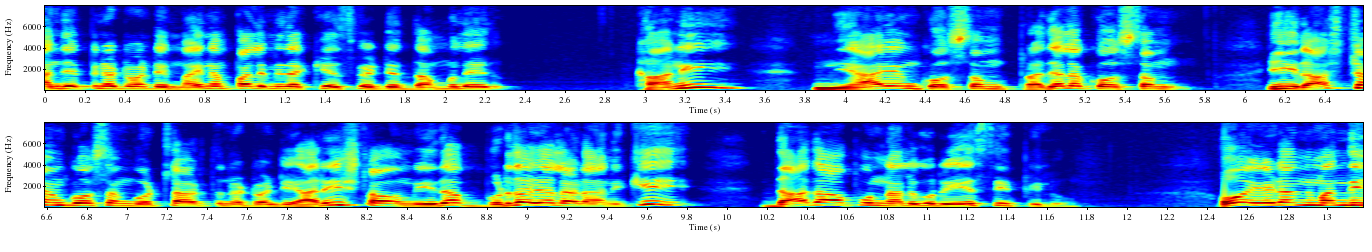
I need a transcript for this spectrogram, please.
అని చెప్పినటువంటి మైనంపల్లి మీద కేసు పెట్టే దమ్ము లేదు. కానీ న్యాయం కోసం ప్రజల కోసం ఈ రాష్ట్రం కోసం కొట్లాడుతున్నటువంటి హరీష్ రావు మీద బురద జల్లడానికి దాదాపు నలుగురు ఏసీపీలు ఓ ఏడెనిమిది మంది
